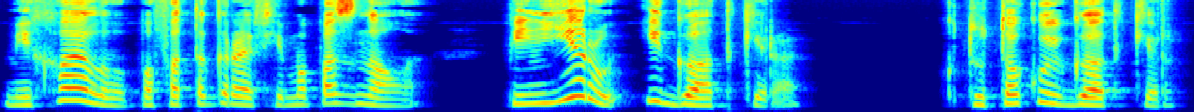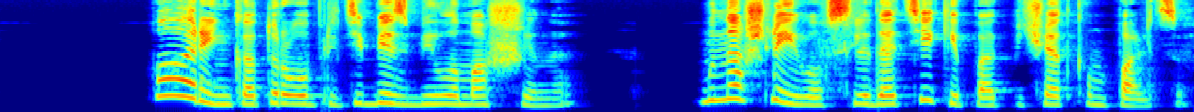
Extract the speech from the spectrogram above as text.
Михайлова по фотографиям опознала Пиньеру и Гаткера. Кто такой Гаткер? Парень, которого при тебе сбила машина. Мы нашли его в следотеке по отпечаткам пальцев.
